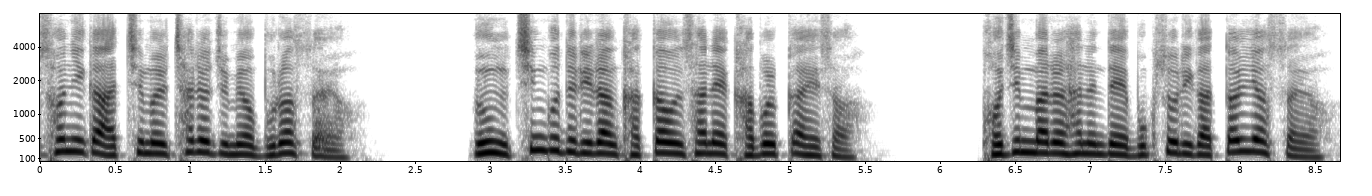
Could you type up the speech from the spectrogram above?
선이가 아침을 차려주며 물었어요. 응, 친구들이랑 가까운 산에 가볼까 해서. 거짓말을 하는데 목소리가 떨렸어요.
